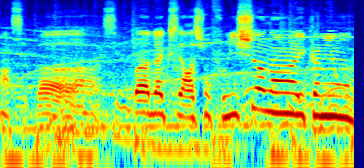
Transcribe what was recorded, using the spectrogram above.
ah, C'est pas... C'est pas de l'accélération folichonne, hein, les camions.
